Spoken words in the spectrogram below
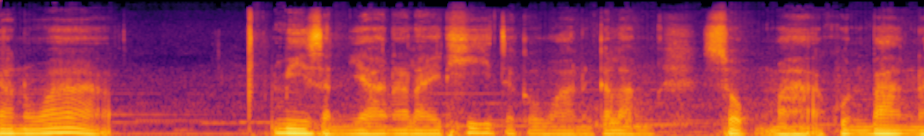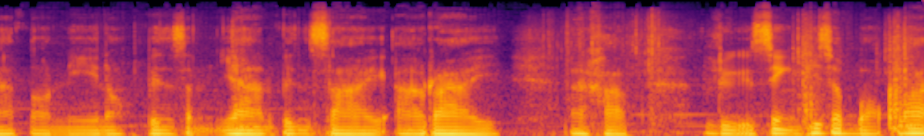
กันว่า มีสัญญาณอะไรที่จักรวาลกำลังส่งมาหาคุณบ้างนะตอนนี้เนาะเป็นสัญญาณเป็นทรายอะไรนะครับ หรือสิ่งที่จะบอกว่า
